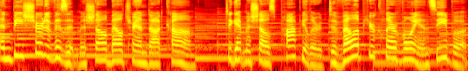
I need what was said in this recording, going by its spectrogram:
and be sure to visit michellebeltran.com to get Michelle's popular Develop Your Clairvoyance ebook.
